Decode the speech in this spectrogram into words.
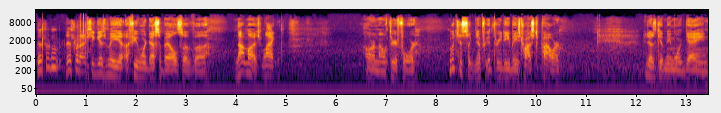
this one, this one actually gives me a few more decibels of, uh, not much, like, I don't know, three or four, which is significant. 3 dBs twice the power. It does give me more gain.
